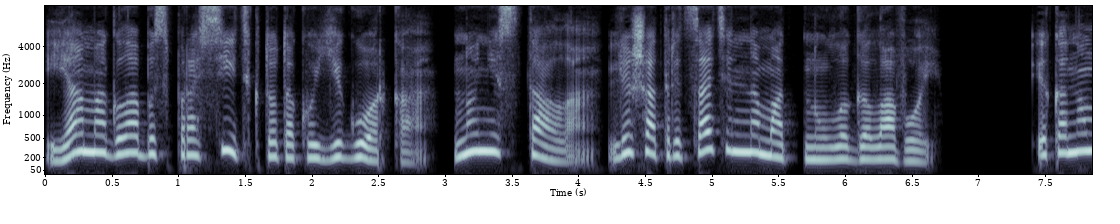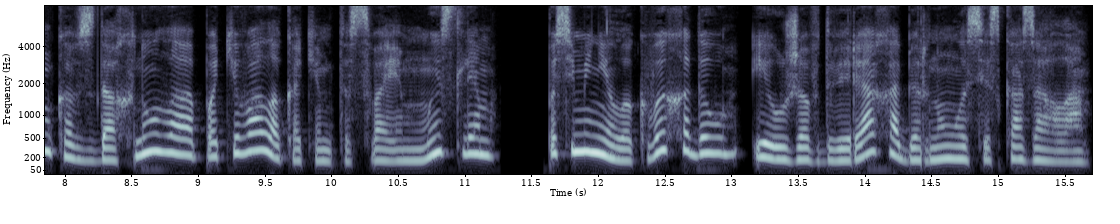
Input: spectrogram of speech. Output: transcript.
Я могла бы спросить, кто такой Егорка, но не стала, лишь отрицательно мотнула головой. Экономка вздохнула, покивала каким-то своим мыслям, посеменила к выходу и уже в дверях обернулась и сказала.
